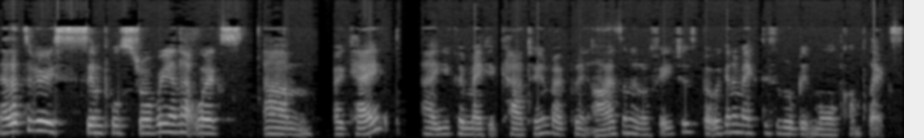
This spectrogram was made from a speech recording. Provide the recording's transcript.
Now that's a very simple strawberry, and that works um, okay. Uh, you can make it cartoon by putting eyes on it or features, but we're going to make this a little bit more complex.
